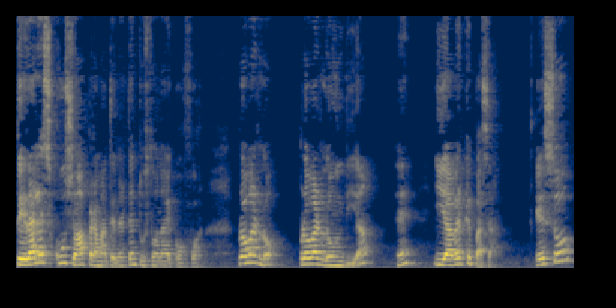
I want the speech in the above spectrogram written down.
te da la excusa para mantenerte en tu zona de confort. Probarlo, probarlo un día ¿eh? y a ver qué pasa. Eso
